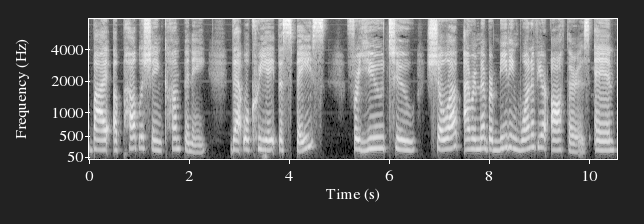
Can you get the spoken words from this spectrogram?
by a publishing company that will create the space for you to show up. I remember meeting one of your authors and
